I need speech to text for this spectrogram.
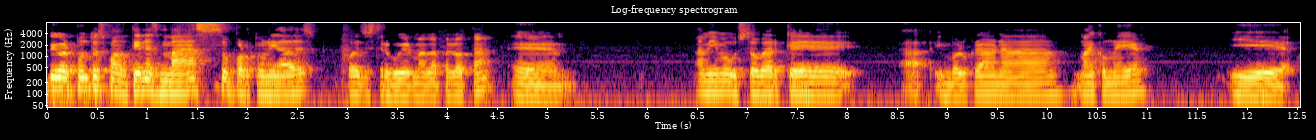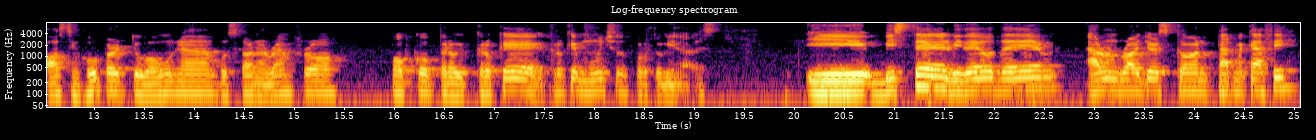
digo, el punto es cuando tienes más oportunidades, puedes distribuir más la pelota. Eh, a mí me gustó ver que uh, involucraron a Michael Mayer y Austin Hooper tuvo una, buscaron a Renfro poco, pero creo que, creo que muchas oportunidades. ¿Y viste el video de Aaron Rodgers con Pat McAfee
